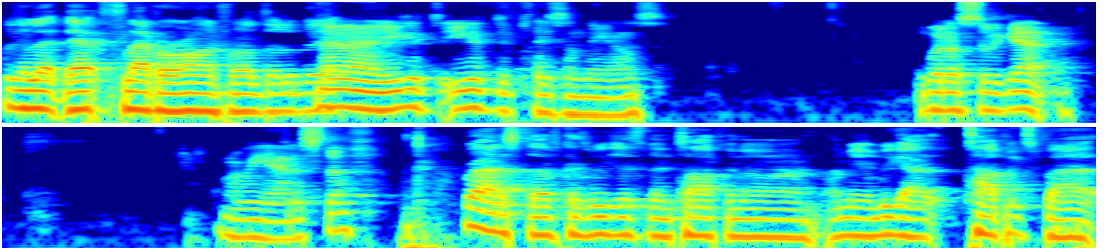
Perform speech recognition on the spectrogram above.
We can let that flabber on for a little bit. No, no, you could you could play something else. What else do we got? Are we out of stuff? We're out of stuff because we just been talking on. I mean, we got topics about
